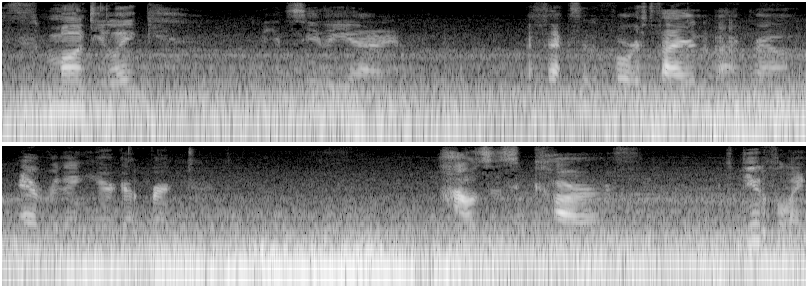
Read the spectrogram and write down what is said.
This is Monte Lake. You can see the uh, effects of the forest fire in the background. Everything here got burnt. Houses, cars. Beautiful lake.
